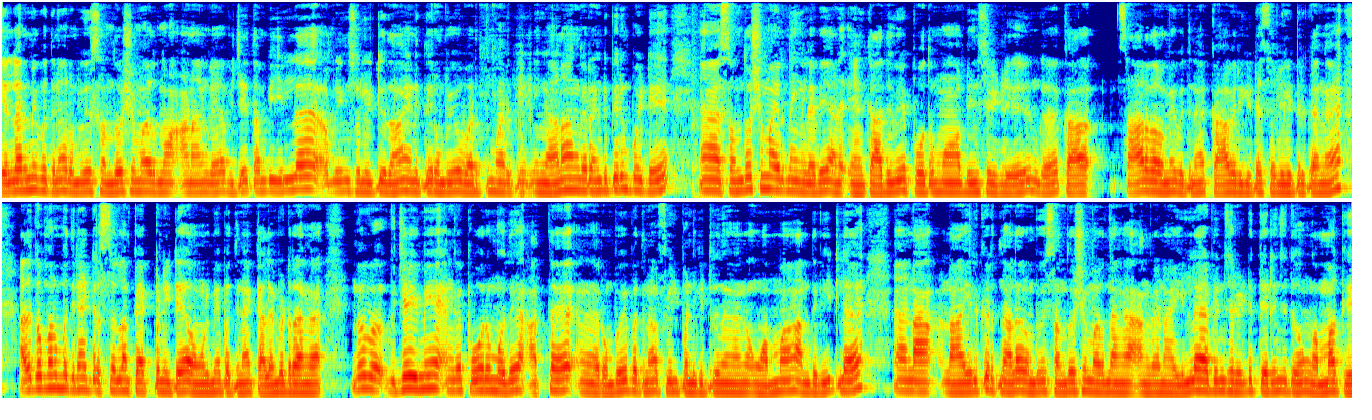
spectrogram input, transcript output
எல்லாருமே பார்த்தீங்கன்னா ரொம்பவே சந்தோஷமாக இருந்தோம். ஆனால் அங்கே விஜய் தம்பி இல்லை அப்படின்னு சொல்லிட்டு தான் எனக்கு ரொம்பவே வருத்தமாக இருக்குது நீங்கள் ஆனால் அங்கே ரெண்டு பேரும் போயிட்டு சந்தோஷமாக இருந்தீங்களே எனக்கு அதுவே போதுமா அப்படின்னு சொல்லிட்டு இங்கே கா சாரதாவுமே பார்த்தீங்கன்னா காவேரி கிட்டே சொல்லிக்கிட்டு இருக்காங்க. அதுக்கப்புறம் பார்த்தீங்கன்னா ட்ரெஸ் எல்லாம் பேக் பண்ணிவிட்டு அவங்களுமே பார்த்தீங்கன்னா கிளம்பிடுறாங்க. இங்கே விஜயுமே அங்கே போகும்போது அத்தை ரொம்பவே பார்த்தீங்கன்னா ஃபீல் பண்ணிக்கிட்டு இருந்தாங்க. உங்கள் அம்மா அந்த வீட்டில் நான் நான் இருக்கிறதுனால ரொம்பவே சந்தோஷமாக இருந்தாங்க. அங்கே நான் இல்லை அப்படின்னு சொல்லிட்டு தெரிஞ்சதும் உங்கள் அம்மாவுக்கு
